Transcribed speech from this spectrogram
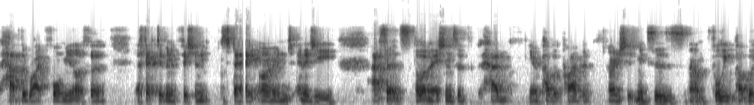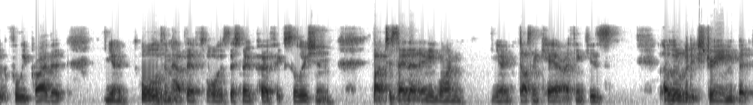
have the right formula for effective and efficient state owned energy assets. A lot of nations have had you know, public private ownership mixes, um, fully public, fully private. You know, all of them have their flaws. There's no perfect solution. But to say that anyone, you know, doesn't care, I think is a little bit extreme. But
